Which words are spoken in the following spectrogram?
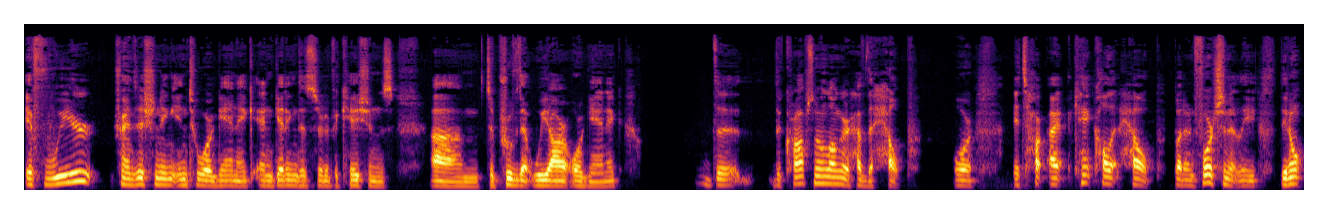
If we're transitioning into organic and getting the certifications um, to prove that we are organic, the the crops no longer have the help, or it's hard. I can't call it help, but unfortunately, they don't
